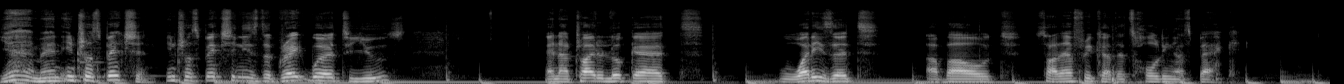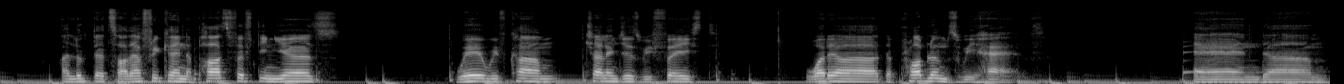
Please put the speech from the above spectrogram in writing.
yeah, man, introspection. Introspection is the great word to use. And I try to look at what is it about South Africa that's holding us back. I looked at South Africa in the past 15 years, where we've come, challenges we faced, what are the problems we have. And um,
